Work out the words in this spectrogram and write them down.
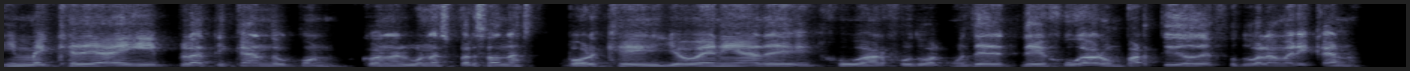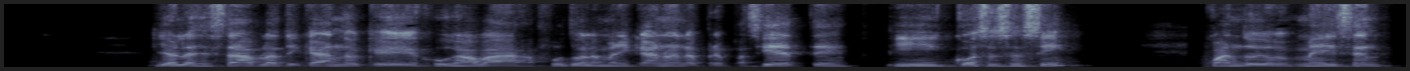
y me quedé ahí platicando con, con algunas personas porque yo venía de jugar fútbol, de, de, jugar un partido de fútbol americano. Yo les estaba platicando que jugaba fútbol americano en la prepa 7 y cosas así. Cuando me dicen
